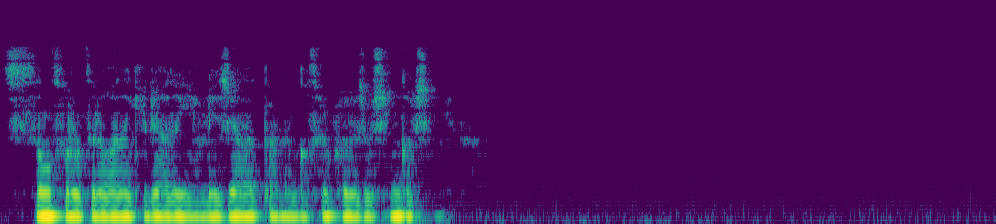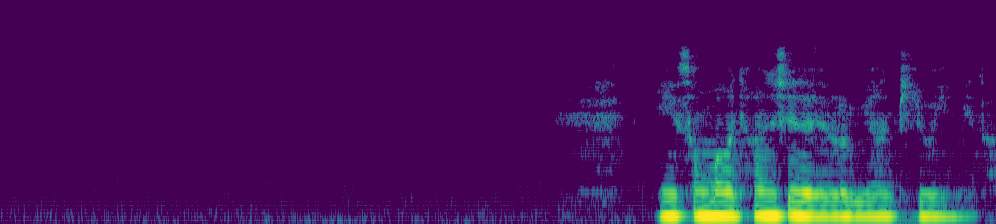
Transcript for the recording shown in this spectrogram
지성소로 들어가는 길이 아직 열리지 않았다는 것을 보여주신 것입니다. 이 성막은 현 시대를 위한 비유입니다.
